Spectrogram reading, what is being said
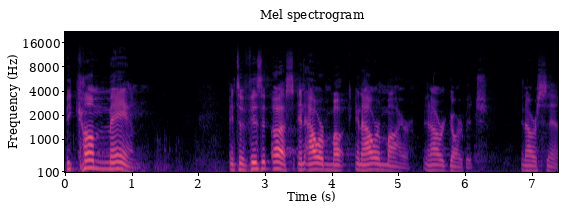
become man and to visit us in our muck, in our mire, in our garbage, in our sin.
